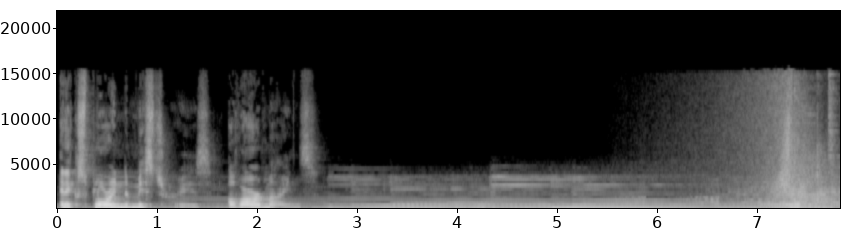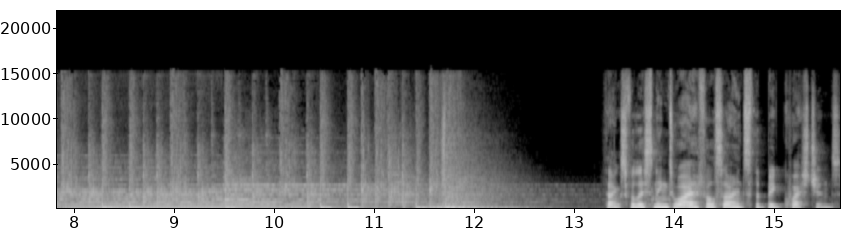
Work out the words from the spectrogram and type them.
and exploring the mysteries of our minds. Thanks for listening to IFL Science The Big Questions.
